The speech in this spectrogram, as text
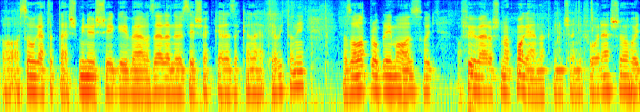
a, a szolgáltatás minőségével, az ellenőrzésekkel ezeken lehet javítani. Az alapprobléma az, hogy a fővárosnak magának nincs annyi forrása, hogy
